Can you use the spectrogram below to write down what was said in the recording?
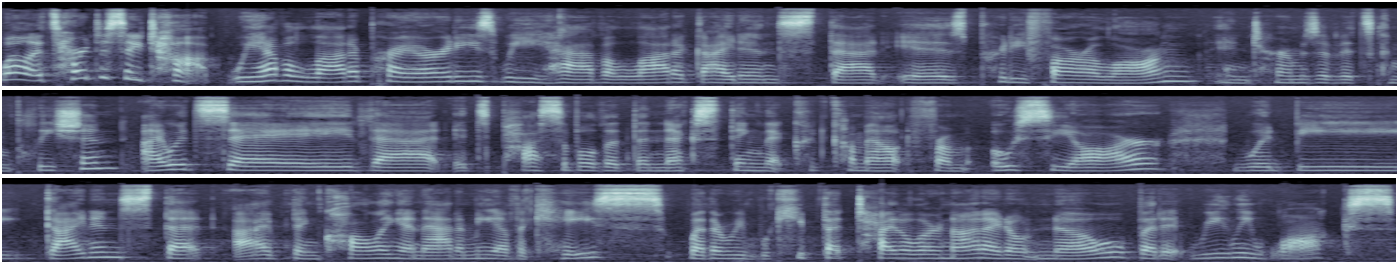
Well, it's hard to say top. We have a lot of priorities. We have a lot of guidance that is pretty far along in terms of its completion. I would say that it's possible that the next thing that could come out from OCR would be guidance that I've been calling Anatomy of a Case. Whether we will keep that title or not, I don't know, but it really walks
